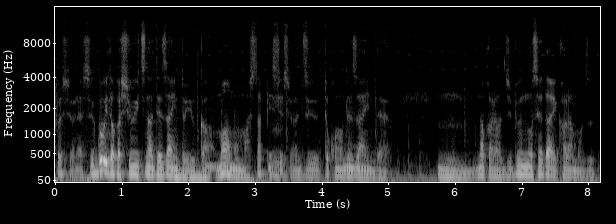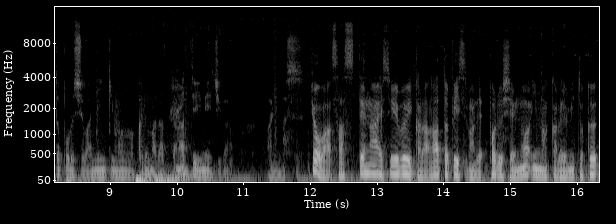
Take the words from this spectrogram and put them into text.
そうですよね。すごいだから秀逸なデザインというか、まあもうマスターピースですよね、ずーっとこのデザインで、うん、だから自分の世代からもずっとポルシェは人気者の車だったなっていうイメージがあります、今日はサステナ SUV からアートピースまでポルシェの今から読み解く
